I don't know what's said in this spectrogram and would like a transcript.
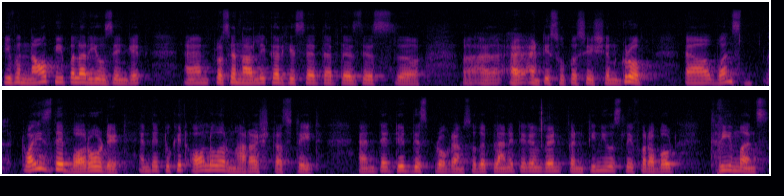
Even now people are using it. And Professor Narlikar, he said that there's this uh, anti-superstition group. Uh, once, twice they borrowed it and they took it all over Maharashtra state. And they did this program. So the planetarium went continuously for about three months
